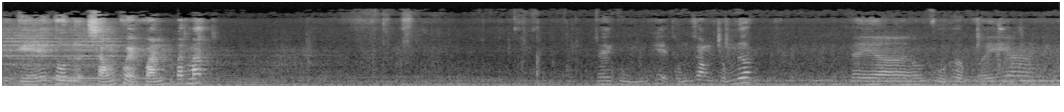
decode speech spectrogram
Thiết kế tôn lượn sóng khỏe khoắn, bắt mắt. Đây cùng những hệ thống rong chống nước đây uh, phù hợp với uh, những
